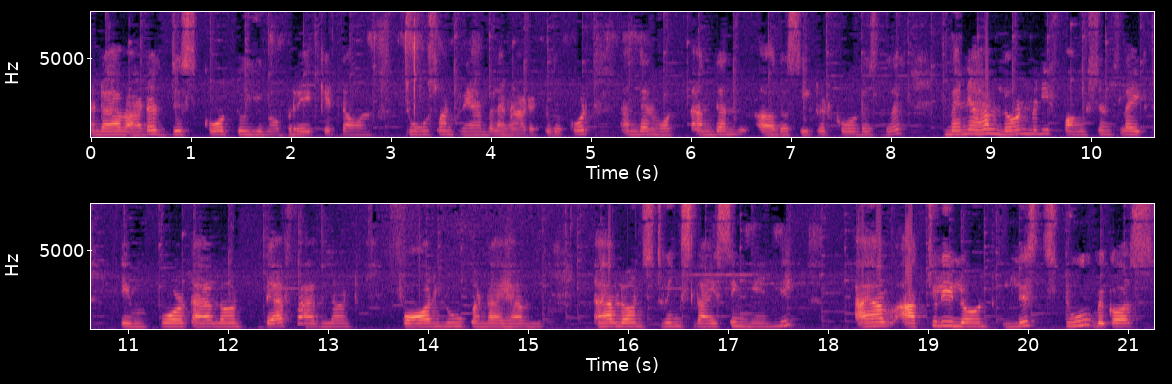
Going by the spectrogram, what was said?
And i have added this code to you know break it down choose one preamble and add it to the code. And then what and then uh, the secret code is this. Many i have learned many functions like import i have learned def i have learned for loop and i have I have learned string slicing mainly. I have actually learned lists too because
